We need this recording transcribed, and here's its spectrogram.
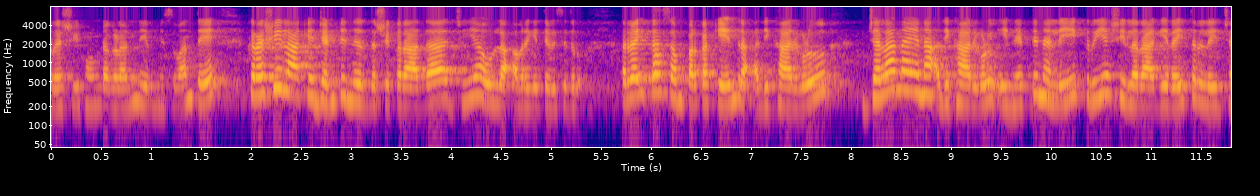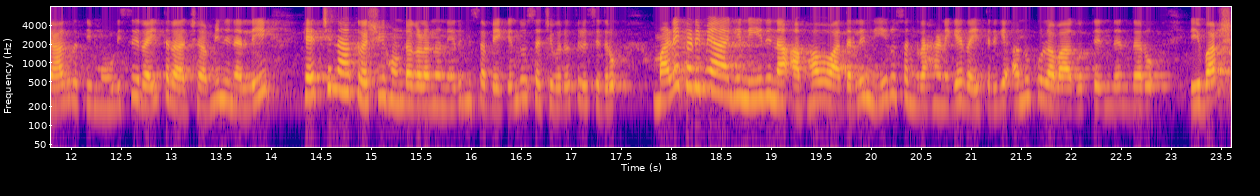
ಕೃಷಿ ಹೊಂಡಗಳನ್ನು ನಿರ್ಮಿಸುವಂತೆ ಕೃಷಿ ಇಲಾಖೆ ಜಂಟಿ ನಿರ್ದೇಶಕರಾದ ಜಿಯಾ ಉಲ್ಲಾ ಅವರಿಗೆ ತಿಳಿಸಿದರು. ರೈತ ಸಂಪರ್ಕ ಕೇಂದ್ರ ಅಧಿಕಾರಿಗಳು, ಜಲಾನಯನ ಅಧಿಕಾರಿಗಳು ಈ ನಿಟ್ಟಿನಲ್ಲಿ ಕ್ರಿಯಾಶೀಲರಾಗಿ ರೈತರಲ್ಲಿ ಜಾಗೃತಿ ಮೂಡಿಸಿ ರೈತರ ಜಮೀನಿನಲ್ಲಿ ಹೆಚ್ಚಿನ ಕೃಷಿ ಹೊಂಡಗಳನ್ನು ನಿರ್ಮಿಸಬೇಕೆಂದು ಸಚಿವರು ತಿಳಿಸಿದರು. ಮಳೆ ಕಡಿಮೆ ನೀರಿನ ಅಭಾವವಾದಲ್ಲಿ ನೀರು ಸಂಗ್ರಹಣೆಗೆ ರೈತರಿಗೆ ಅನುಕೂಲವಾಗುತ್ತೆಂದರು ಈ ವರ್ಷ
